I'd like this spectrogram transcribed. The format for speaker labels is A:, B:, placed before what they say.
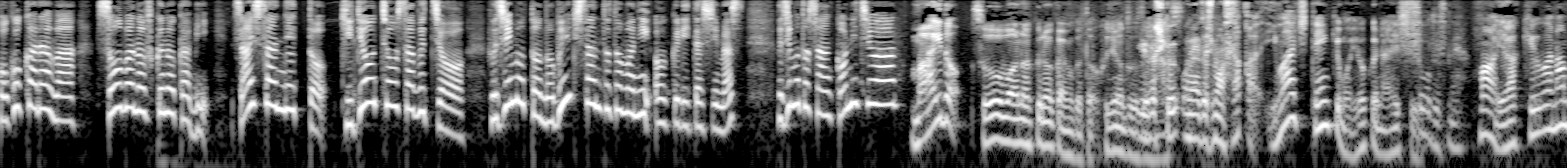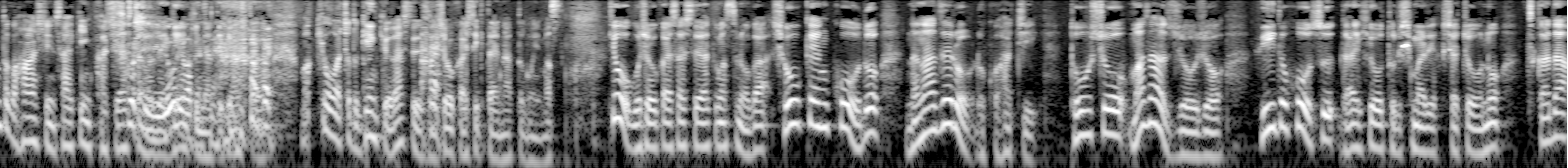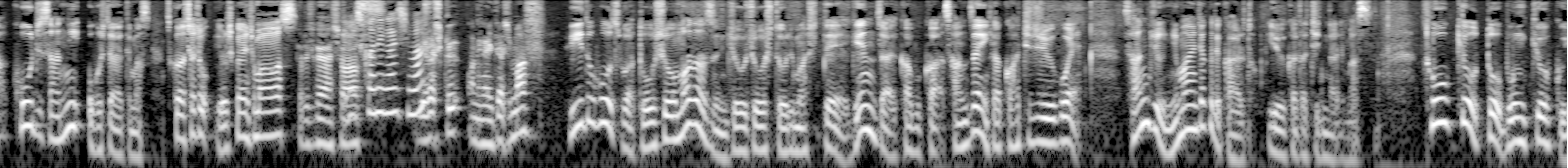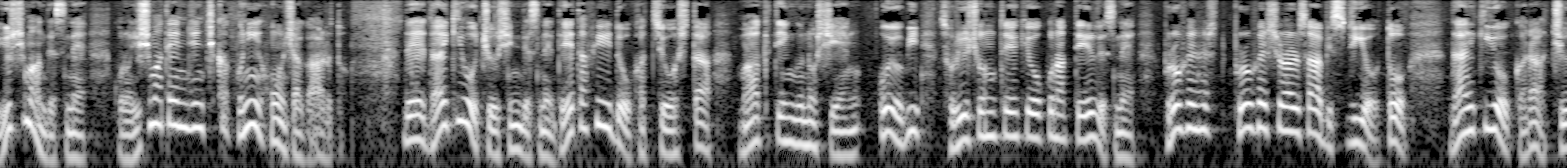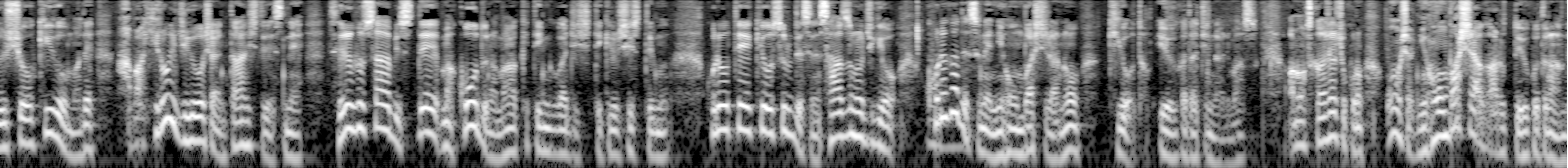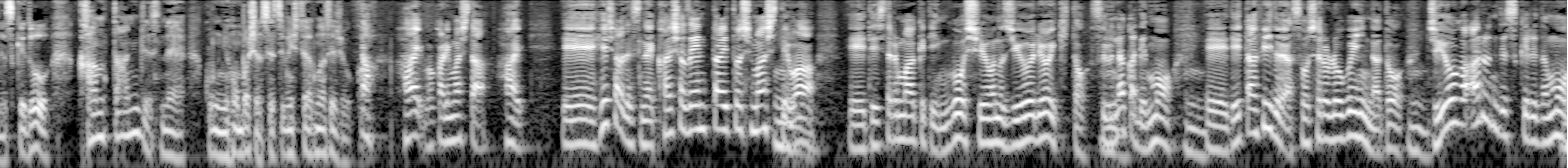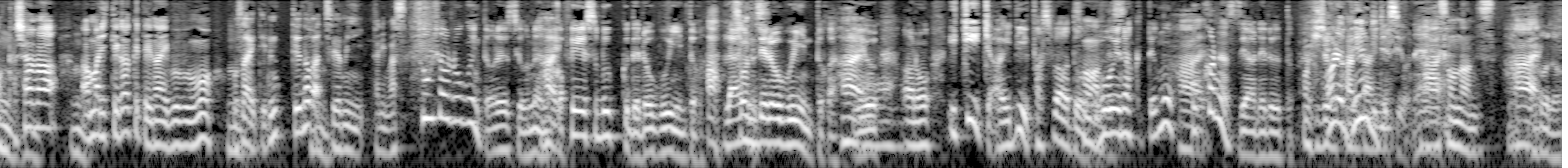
A: ここからは、相場の福の神、財産ネット企業調査部長、藤本信之さんとともにお送りいたします。藤本さん、こんにちは。
B: 毎度、相場の福の神こと、藤本でございます。
C: よろしくお願いいたします。
B: なんか、いまいち天気も良くないし、
C: そうですね。
B: まあ、野球はなんとか阪神最近勝ち出したので元気になってきましたが、ね、まあ、今日はちょっと元気を出してですね、紹介していきたいなと思います。今日ご紹介させていただきますのが、証券コード7068、東証マザーズ上場、フィードホース代表取締役社長の塚田浩二さんにお越しいただいてます。塚田社長、よろしくお願いします。
D: よろしくお願いします。
A: よろしくお願いします。
C: よろしくお願いいたします。
B: フィードホースは東証マザーズに上場しておりまして、現在株価3185円、32万円弱で買えるという形になります。東京都文京区湯島ですね、この湯島天神近くに本社があると。で、大企業を中心にですね、データフィードを活用したマーケティングの支援及びソリューションの提供を行っているですね、プロフェッショナルサービス事業と大企業から中小企業まで幅広い事業者に対してですね、セルフサービスで、まあ、高度なマーケティングが実施できるシステム、これを提供するですね、SARS の事業、これがですね、日本柱の企業という形になります。あの、塚田社長、この御社日本柱があるということなんですけど、簡単にですね、この日本柱説明していただけますでしょうか？
D: はい、わかりました。はい。えー、弊社はですね、会社全体としましては、うん、えー、デジタルマーケティングを主要の需要領域とする中でも、うん、えー、データフィードやソーシャルログインなど、需要があるんですけれども、他社があまり手がけてない部分を抑えているっていうのが強みになります。
B: ソーシャルログインってあれですよね、はい、なんかフェイスブックでログインとか、LINE でログインとかっていう、はい、あの、いちいち ID、パスワードを覚えなくても、他のやつでやれると。あれ便利ですよね。
D: あそうなんです。
B: はい、なるほど。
